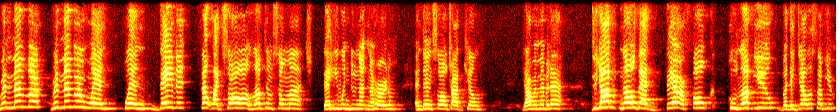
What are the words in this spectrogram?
Remember, remember when when David felt like Saul loved him so much that he wouldn't do nothing to hurt him, and then Saul tried to kill him. Y'all remember that? Do y'all know that there are folk who love you, but they jealous of you?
